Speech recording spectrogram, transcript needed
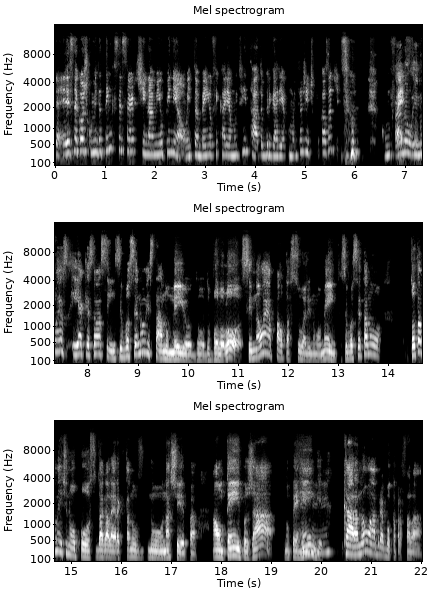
esse negócio de comida tem que ser certinho, na minha opinião. E também eu ficaria muito irritada, eu brigaria com muita gente por causa disso. Confesso. Ah, não, e, não é, e a questão é assim, se você não está no meio do, do bololô, se não é a pauta sua ali no momento, se você está no, totalmente no oposto da galera que está no, no, na xepa há um tempo já, no perrengue, uhum. cara, não abre a boca para falar,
